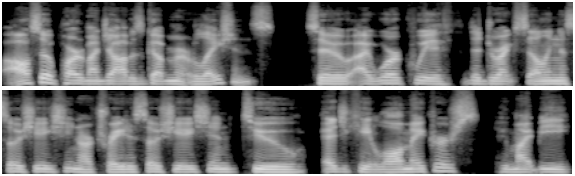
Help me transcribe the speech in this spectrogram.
also part of my job is government relations. So I work with the Direct Selling Association, our trade association, to educate lawmakers who might be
